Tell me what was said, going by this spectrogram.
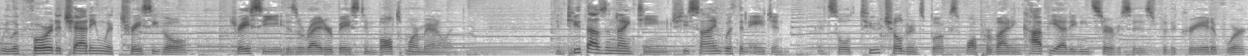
we look forward to chatting with Tracy Gold. Tracy is a writer based in Baltimore, Maryland. In 2019, she signed with an agent and sold two children's books while providing copy editing services for the creative work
